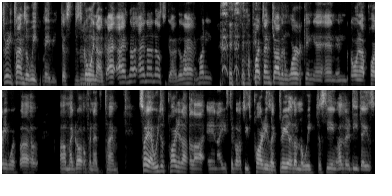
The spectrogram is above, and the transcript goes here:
three times a week, maybe just just Mhm. going out. I I had, no, I had nothing else to do. I, I had money from a part time job and working and, and and going out partying with uh, uh my girlfriend at the time. So yeah, we just partied a lot, and I used to go to these parties like three of them a week, just seeing other DJs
